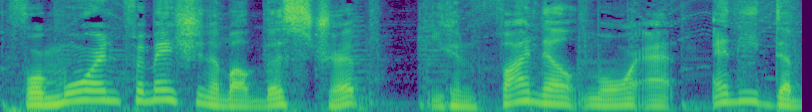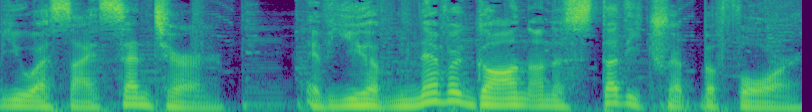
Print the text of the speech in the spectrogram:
For more information about this trip, you can find out more at any WSI center. If you have never gone on a study trip before,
